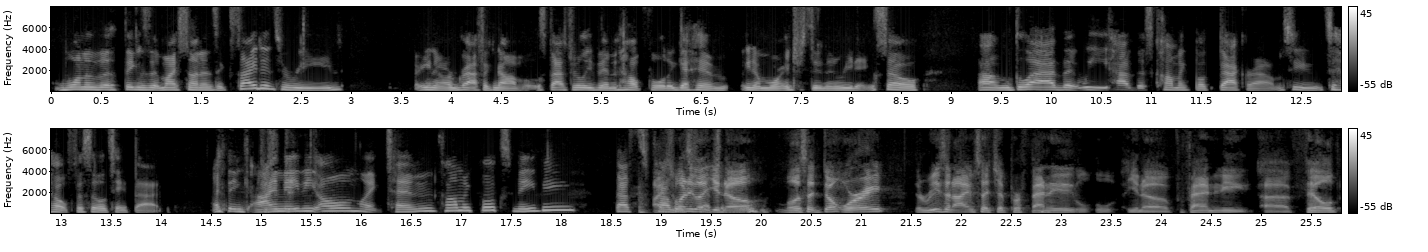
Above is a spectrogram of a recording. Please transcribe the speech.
one of the things that my son is excited to read, you know, are graphic novels. That's really been helpful to get him, you know, more interested in reading. So I'm glad that we have this comic book background to to help facilitate that. I think I Just- maybe own like ten comic books, maybe. That's probably I just want to let you know. Melissa. Don't worry. The reason I'm such a profanity, you know, profanity uh, filled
